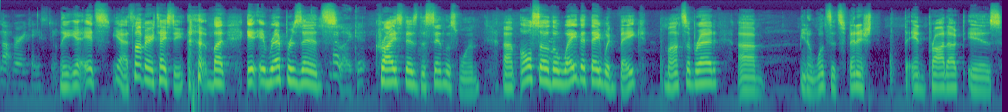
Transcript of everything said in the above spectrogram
It's not very tasty. The, yeah, it's yeah, it's not very tasty, but it, it represents I like it. Christ as the sinless one. Um, also, the way that they would bake matzah bread, um, you know, once it's finished, the end product is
